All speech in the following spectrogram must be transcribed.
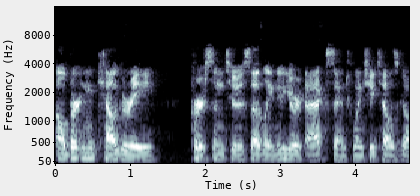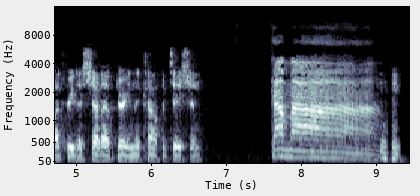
Albertan Calgary person to suddenly New York accent when she tells Godfrey to shut up during the competition. Come on.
